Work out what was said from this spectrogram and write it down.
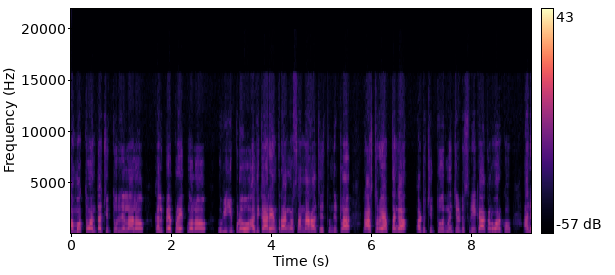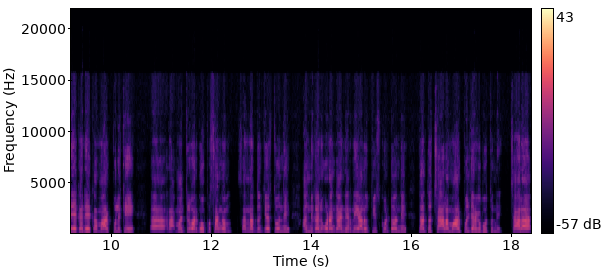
ఆ మొత్తం అంతా చిత్తూరు జిల్లాలో కలిపే ప్రయత్నంలో ఇప్పుడు అధికార యంత్రాంగం సన్నాహాలు చేస్తుంది. ఇట్లా రాష్ట్ర వ్యాప్తంగా అటు చిత్తూరు నుంచి ఇటు శ్రీకాకుళం వరకు అనేక అనేక మార్పులకి రా- మంత్రివర్గ ఉపసంఘం సన్నద్ధం చేస్తోంది. అందుకు అనుగుణంగా నిర్ణయాలు తీసుకుంటోంది. దాంతో చాలా మార్పులు జరగబోతున్నాయి. చాలా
